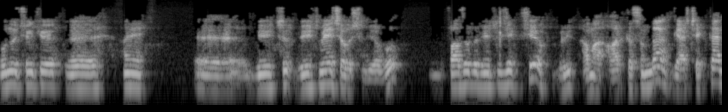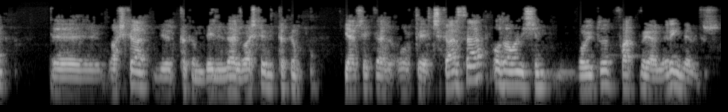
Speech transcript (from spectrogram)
bunu çünkü e, hani e, büyütü, büyütmeye çalışılıyor bu. Fazla da büyütülecek bir şey yok. Ama arkasında gerçekten e, başka bir takım deliller, başka bir takım gerçekler ortaya çıkarsa o zaman işin boyutu farklı yerlere gidebilir.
